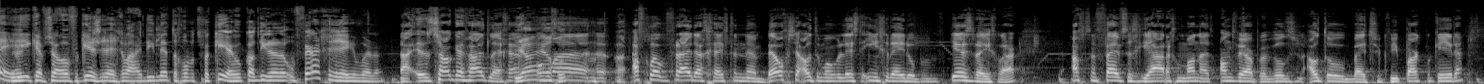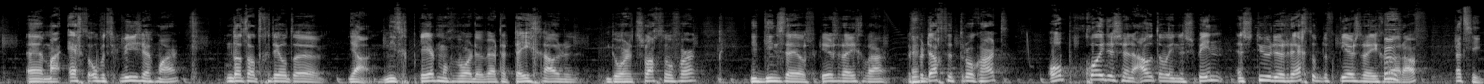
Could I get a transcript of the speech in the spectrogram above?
Nee, ik heb zo'n verkeersregelaar die let toch op het verkeer. Hoe kan die dan omver gereden worden? Nou, dat zou ik even uitleggen. Ja, heel Om, goed. eh, eh, afgelopen vrijdag heeft een eh, Belgische automobilist ingereden op een verkeersregelaar. Een 58-jarige man uit Antwerpen wilde zijn auto bij het circuitpark parkeren. Eh, maar echt op het circuit, zeg maar. Omdat dat gedeelte ja, niet geparkeerd mocht worden... werd er tegengehouden door het slachtoffer. Die dienst deed als verkeersregelaar. De verdachte trok hard op, gooide zijn auto in een spin... en stuurde recht op de verkeersregelaar af. Dat zie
